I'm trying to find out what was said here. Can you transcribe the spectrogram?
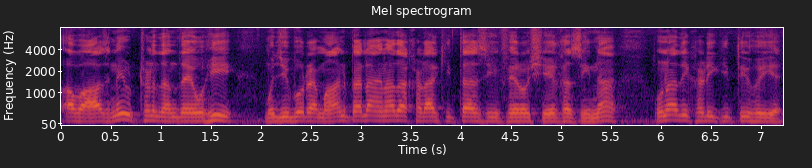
ਆਵਾਜ਼ ਨਹੀਂ ਉੱਠਣ ਦਿੰਦੇ ਉਹੀ ਮੁਜੀਬੁਰ ਰਹਿਮਾਨ ਪਹਿਲਾਂ ਇਹਨਾਂ ਦਾ ਖੜਾ ਕੀਤਾ ਸੀ ਫਿਰ ਉਹ ਸ਼ੇਖ ਹਸੀਨਾ ਉਹਨਾਂ ਦੀ ਖੜੀ ਕੀਤੀ ਹੋਈ ਹੈ।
